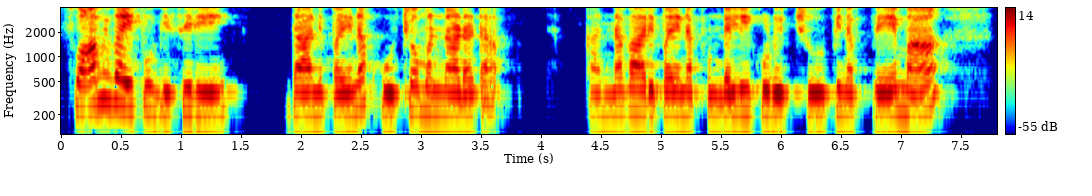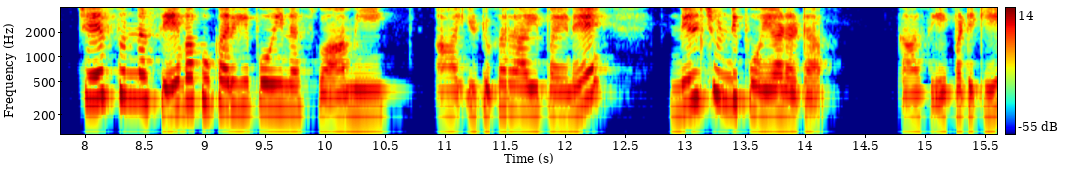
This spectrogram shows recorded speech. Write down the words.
స్వామి వైపు విసిరి దానిపైన కూర్చోమన్నాడట. కన్నవారిపైన పుండలీకుడు చూపిన ప్రేమ చేస్తున్న సేవకు కరిగిపోయిన స్వామి ఆ ఇటుక రాయిపైనే నిల్చుండిపోయాడట. కాసేపటికి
